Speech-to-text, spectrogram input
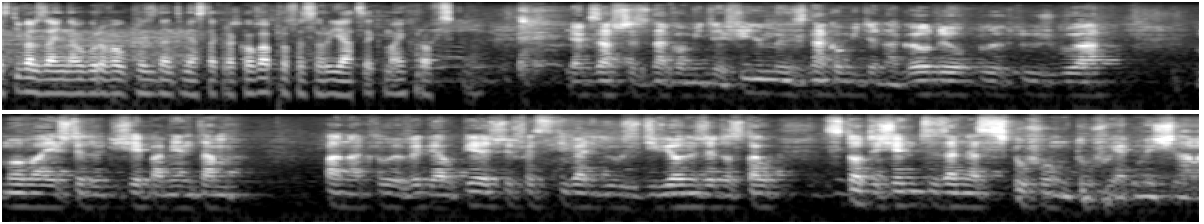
Festiwal zainaugurował prezydent miasta Krakowa profesor Jacek Majchrowski. Jak zawsze znakomite filmy, znakomite nagrody, o których tu już była mowa. Jeszcze do dzisiaj pamiętam pana, który wygrał pierwszy festiwal i był zdziwiony, że dostał 100 tysięcy zamiast 100 funtów, jak myślał.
